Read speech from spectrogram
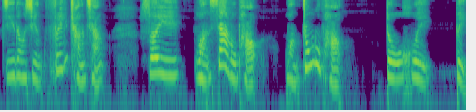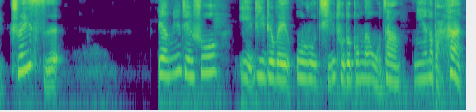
机动性非常强，所以往下路跑、往中路跑都会被追死。两名解说也替这位误入歧途的宫本武藏捏了把汗。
